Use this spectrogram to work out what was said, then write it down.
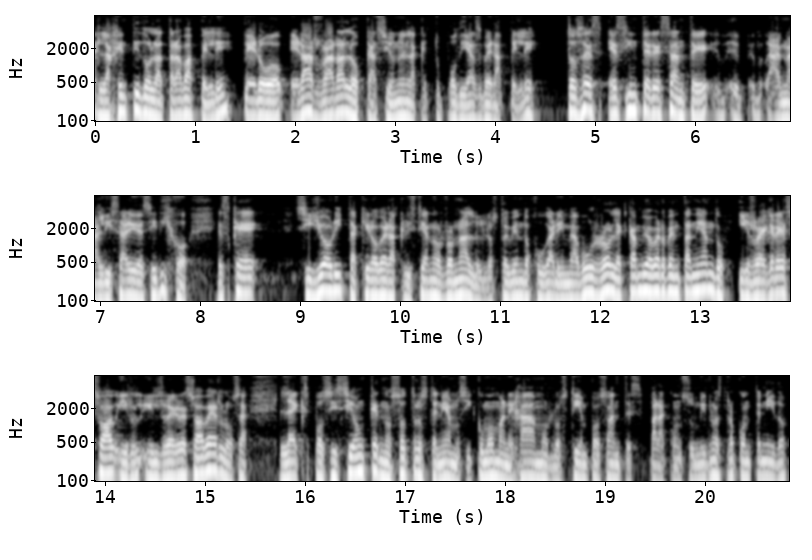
la gente a Pelé, pero era rara la ocasión en la que tú podías ver a Pelé. Entonces es interesante eh, eh, analizar y decir, hijo, es que si yo ahorita quiero ver a Cristiano Ronaldo y lo estoy viendo jugar y me aburro, le cambio a ver ventaneando y regreso a, y, regreso a verlo. O sea, la exposición que nosotros teníamos y cómo manejábamos los tiempos antes para consumir nuestro contenido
